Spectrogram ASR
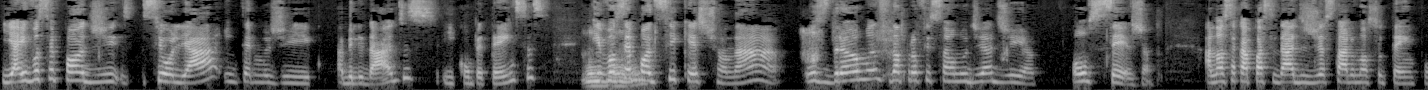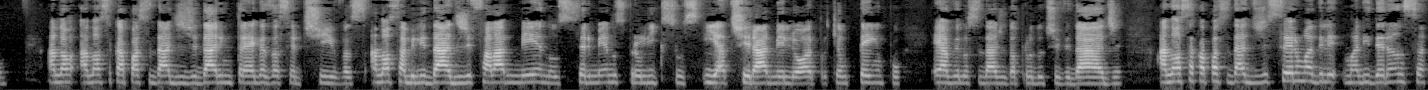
E aí você pode se olhar em termos de habilidades e competências, uhum. e você pode se questionar os dramas da profissão no dia a dia. Ou seja, a nossa capacidade de gestar o nosso tempo, a, no a, nossa capacidade de dar entregas assertivas, a nossa habilidade de falar menos, ser menos prolixos e atirar melhor, porque o tempo é a velocidade da produtividade, a nossa capacidade de ser uma, uma liderança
